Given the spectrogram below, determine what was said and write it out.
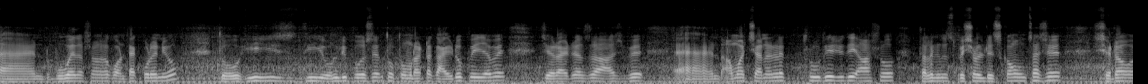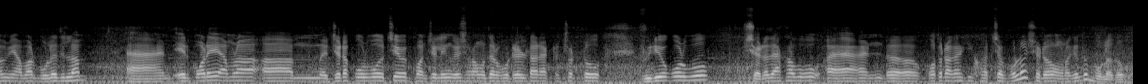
অ্যান্ড বুবাইদার সঙ্গে কন্ট্যাক্ট করে নিও। তো he is the only person তো তোমরা একটা গাইডও পেয়ে যাবে যে রাইডার্সরা আসবে অ্যান্ড আমার চ্যানেলের থ্রু দিয়ে যদি আসো, তাহলে কিন্তু স্পেশাল ডিসকাউন্টস আছে সেটাও আমি আবার বলে দিলাম। অ্যান্ড এরপরে আমরা আম, যেটা করব হচ্ছে পঞ্চলিঙ্গেশ্বর আমাদের হোটেলটার একটা ছোট্ট ভিডিও করব। সেটা দেখাবো। অ্যান্ড কত টাকা কি খরচা পড়ল সেটাও আমরা কিন্তু বলে দেবো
